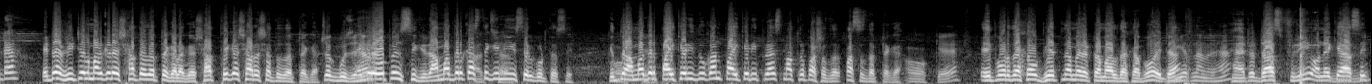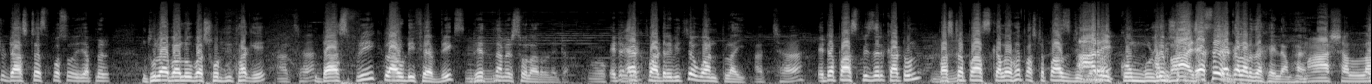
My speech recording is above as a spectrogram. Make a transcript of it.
এটা? এটা রিটেল মার্কেটে সাত হাজার টাকা লাগে সাত থেকে সাড়ে সাত হাজার টাকা। চোখ বুঝে, হ্যাঁ? ওপেন সিক্রেট আমাদের কাছ থেকে আচ্ছা। নিয়ে সেল করতেছে। কিন্তু আমাদের পাইকারি দোকান পাইকারি প্রাইস মাত্র পাঁচ হাজার পাঁচ হাজার টাকা। ওকে এরপর দেখাবো ভিয়েতনামের একটা মাল দেখাবো এটা। হ্যাঁ? হ্যাঁ এটা ডাস্ট ফ্রি অনেকে আছে একটু ডাস্ট টাস্ট পছন্দ আপনার ধুলা বালু বা সর্দি থাকে। আচ্ছা। ডাস্ট ফ্রি ক্লাউডি ফ্যাব্রিক্স ভিয়েতনামের সোলারন এটা। এটা এক পার্টের ভিতরে ওয়ান প্লাই আচ্ছা। এটা পাঁচ পিসের কার্টুন পাঁচটা পাঁচ কালার হয় পাঁচটা পাঁচ ডিজাইন আরে কম্বল রে ভাই, একটা কালার দেখাইলাম হ্যাঁ। মাশাআল্লাহ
